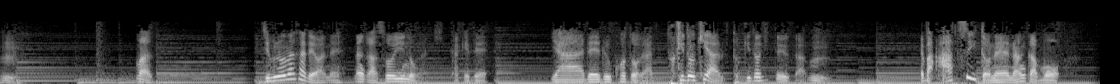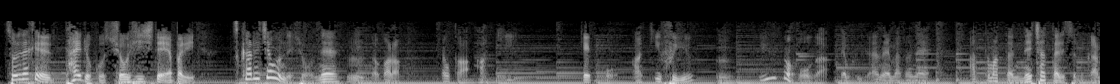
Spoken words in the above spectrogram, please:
うん。まあ、自分の中ではね、なんかそういうのがきっかけで、やれることが時々ある、時々というか、うん。やっぱ暑いとね、なんかもう、それだけ体力を消費して、やっぱり疲れちゃうんでしょうね。うん。だから、なんか秋、結構、秋冬？うん。冬の方が、でもね、またね、温まったら寝ちゃったりするから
